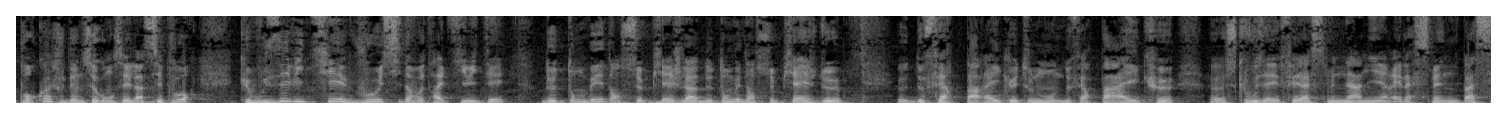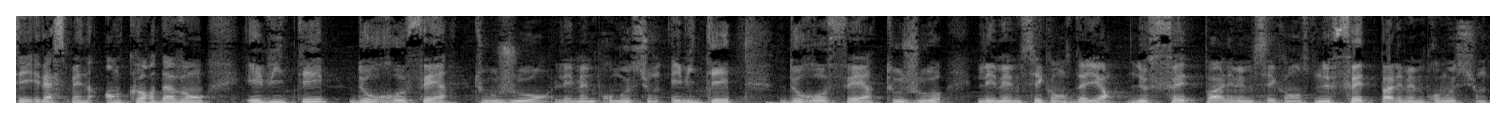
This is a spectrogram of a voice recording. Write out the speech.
pourquoi je vous donne ce conseil-là? C'est pour que vous évitiez, vous aussi, dans votre activité, de tomber dans ce piège-là, de tomber dans ce piège de, de faire pareil que tout le monde, de faire pareil que euh, ce que vous avez fait la semaine dernière et la semaine passée et la semaine encore d'avant. Évitez de refaire toujours les mêmes promotions. Évitez de refaire toujours les mêmes séquences. D'ailleurs, ne faites pas les mêmes séquences, ne faites pas les mêmes promotions.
